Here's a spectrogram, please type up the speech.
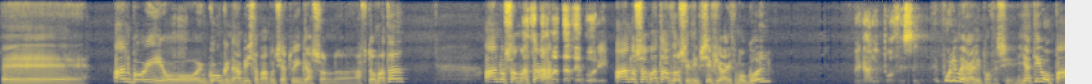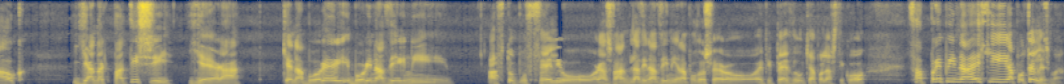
ε, αν μπορεί ο Εγκόγκ να μπει στα παπούτσια του γκασον ε, αυτόματα, αν ο Σαματά, αυτόματα δεν μπορεί. αν ο Σαματά δώσει διψήφιο αριθμό γκολ. Μεγάλη υπόθεση. Ε, πολύ μεγάλη υπόθεση. Γιατί ο Πάοκ για να πατήσει γερά και να μπορεί, μπορεί να δίνει αυτό που θέλει ο Ρασβάν, δηλαδή να δίνει ένα ποδόσφαιρο επίπεδου και απολαυστικό, θα πρέπει να έχει αποτέλεσμα.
